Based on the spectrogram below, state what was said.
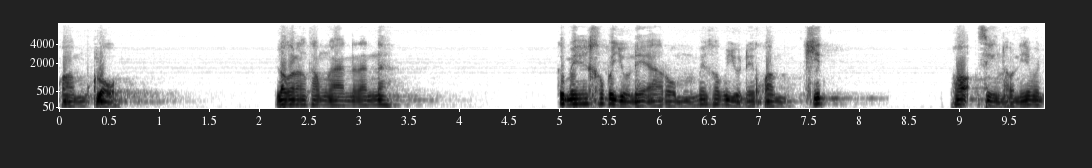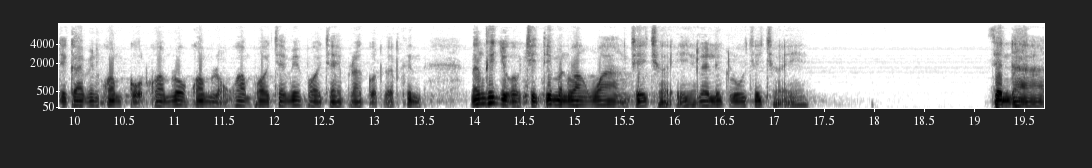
ความโกรธเรากำลังทำงานนั้นนะ คือไม่ให้เข้าไปอยู่ในอารมณ์ ไม่เข้าไปอยู่ในความคิด เพราะสิ่งเหล่านี้มันจะกลายเป็นความโกรธความโลภความหลงความพอใจไม่พอใจปรากฏเกิดขึ้น นั้นก็อยู่กับจิตที่มันว่างๆเฉยๆและลึกรู้เฉยๆเส้นทาง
